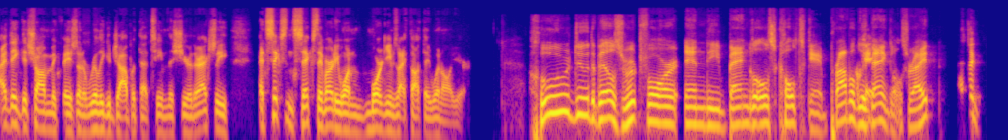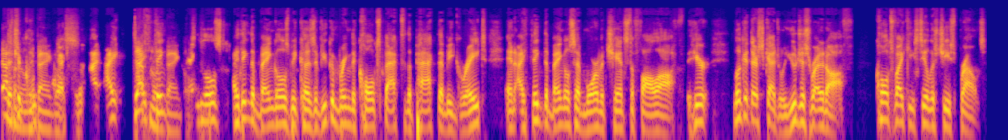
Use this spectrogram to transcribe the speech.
I think that Sean McVay's done a really good job with that team this year. They're actually at six and six. They've already won more games than I thought they'd win all year. Who do the Bills root for in the Bengals Colts game? Probably okay. Bengals, right? That's a, definitely that's a Bengals. I, I, definitely I think Bengals. Bengals. I think the Bengals because if you can bring the Colts back to the pack, that'd be great. And I think the Bengals have more of a chance to fall off. Here, look at their schedule. You just read it off: Colts, Vikings, Steelers, Chiefs, Browns.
